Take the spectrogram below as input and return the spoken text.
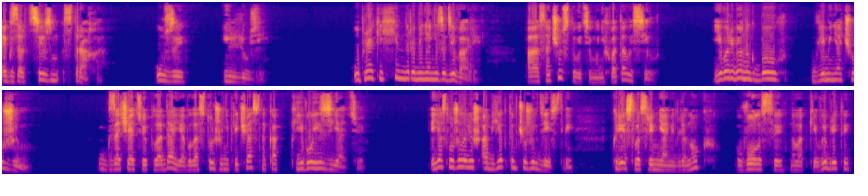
Экзорцизм страха. Узы иллюзий. Упреки Хиннера меня не задевали, а сочувствовать ему не хватало сил. Его ребенок был для меня чужим. К зачатию плода я была столь же непричастна, как к его изъятию. Я служила лишь объектом чужих действий. Кресло с ремнями для ног, волосы на лобке выбриты,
